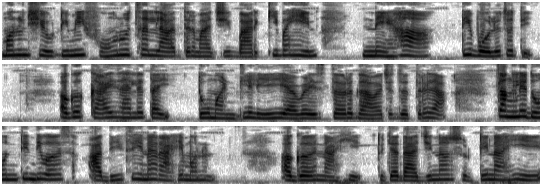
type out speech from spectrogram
म्हणून शेवटी मी फोन उचलला तर माझी बारकी बहीण नेहा ती बोलत होती. अगं काय झालं ताई? तू म्हटलेली यावेळेस तर गावाच्या जत्रेला चांगले दोन तीन दिवस आधीच येणार आहे म्हणून. अगं नाही. तुझ्या दाजींना सुट्टी नाही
